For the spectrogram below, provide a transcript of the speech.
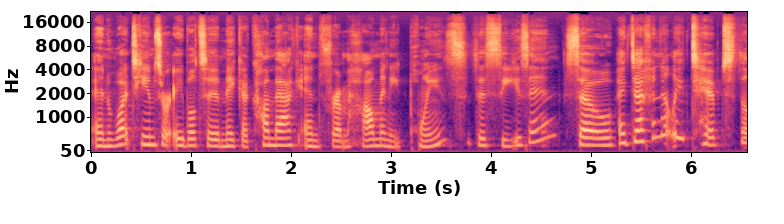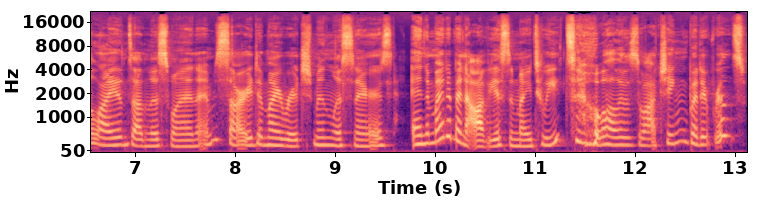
and what teams were able to make a comeback and from how many points this season. So I definitely tipped the Lions on this one. I'm sorry to my Richmond listeners, and it might have been obvious in my tweets while I was watching, but it was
